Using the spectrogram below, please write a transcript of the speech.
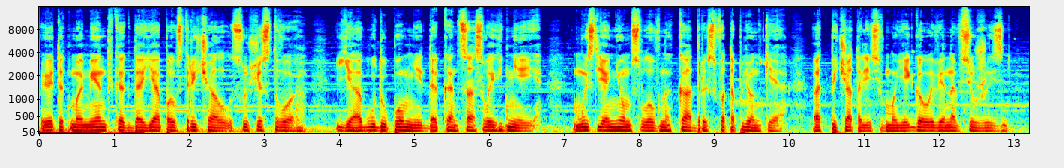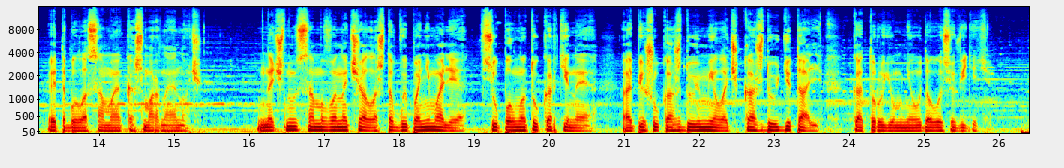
Этот момент, когда я повстречал существо, я буду помнить до конца своих дней. Мысли о нем, словно кадры с фотопленки, отпечатались в моей голове на всю жизнь. Это была самая кошмарная ночь. Начну с самого начала, чтобы вы понимали всю полноту картины. Опишу каждую мелочь, каждую деталь, которую мне удалось увидеть.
